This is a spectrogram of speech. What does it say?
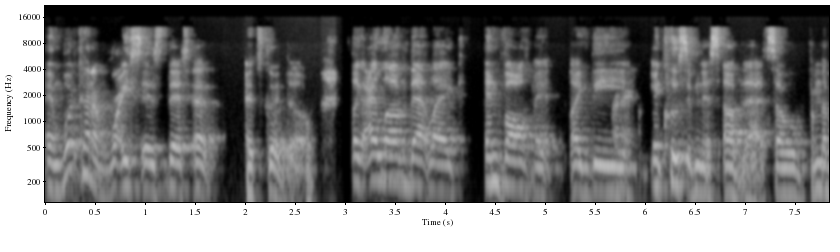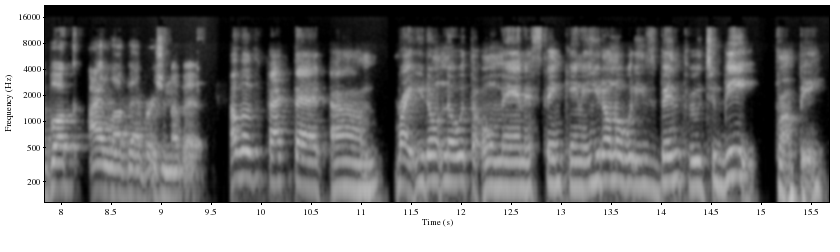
and what kind of rice is this? Uh, it's good though. Like, I love that, like involvement, like the Right. inclusiveness of that. So from the book, I love that version of it. I love the fact that, um, right, you don't know what the old man is thinking and you don't know what he's been through to be grumpy.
